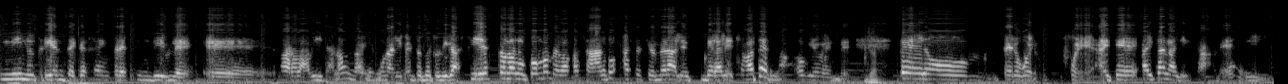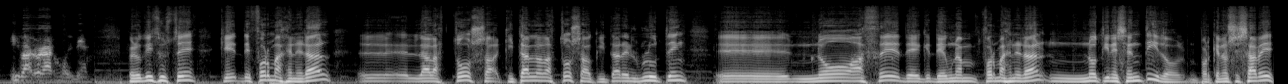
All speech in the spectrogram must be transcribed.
ni nutriente que sea imprescindible eh, para la vida, ¿no? No hay ningún alimento que tú digas, si esto no lo como me va a pasar algo, a excepción de la, le- de la leche materna, obviamente. Pero, pero bueno, pues hay que, hay que analizar ¿eh? y, valorar muy bien. Pero dice usted que de forma general eh, la lactosa, quitar la lactosa o quitar el gluten eh, no hace de, de una forma general, no tiene sentido, porque no se sabe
